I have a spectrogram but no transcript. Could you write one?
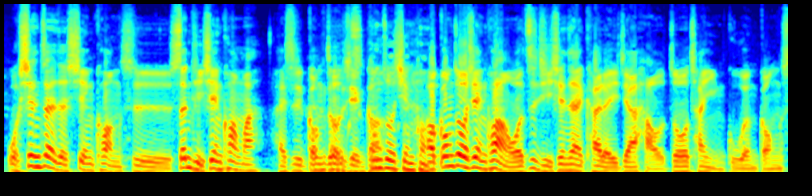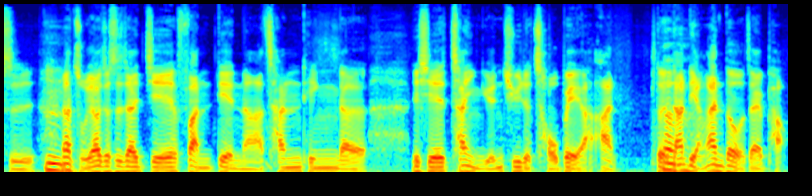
我现在的现况是身体现况吗？还是工作现况？工作现况哦，工作现况，我自己现在开了一家好桌餐饮顾问公司，嗯那主要就是在接饭店啊、餐厅的一些餐饮园区的筹备啊案，对，嗯那两岸都有在跑。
